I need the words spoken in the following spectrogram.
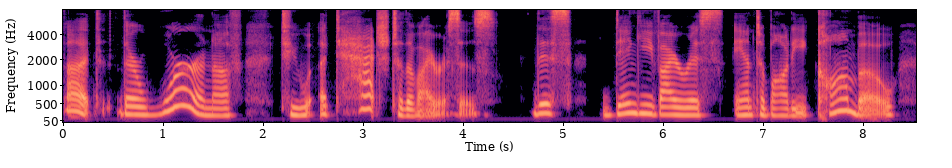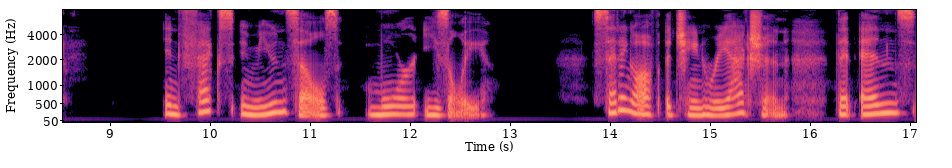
But there were enough to attach to the viruses. This dengue virus antibody combo infects immune cells more easily, setting off a chain reaction that ends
